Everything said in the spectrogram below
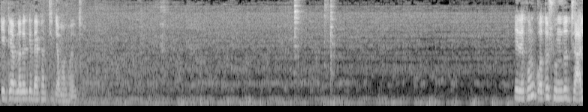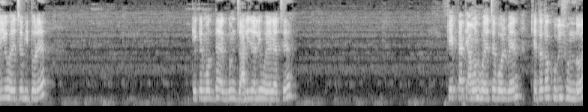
কেটে আপনাদেরকে দেখাচ্ছি কেমন হয়েছে। এ দেখুন, কত সুন্দর জালি হয়েছে ভিতরে। কেকের মধ্যে একদম জালি জালি হয়ে গেছে। কেকটা কেমন হয়েছে বলবেন? খেতে তো খুবই সুন্দর।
